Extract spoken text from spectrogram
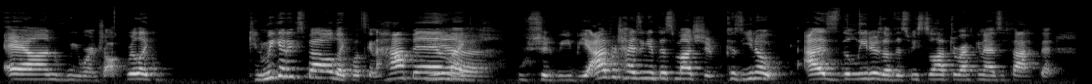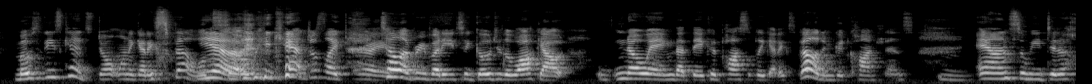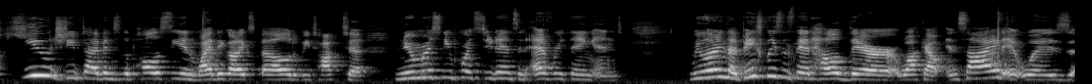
and we were in shock. We're like, "Can we get expelled? Like, what's gonna happen? Like, should we be advertising it this much? Because you know, as the leaders of this, we still have to recognize the fact that most of these kids don't want to get expelled. Yeah. so we can't just like right. tell everybody to go do the walkout knowing that they could possibly get expelled in good conscience. Mm. And so we did a huge deep dive into the policy and why they got expelled. We talked to numerous Newport students and everything and we learned that basically since they had held their walkout inside, it was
